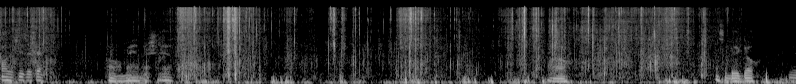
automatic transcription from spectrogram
Oh, there she is right there. Oh man, there she is. Wow. That's a big doe. Yeah.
